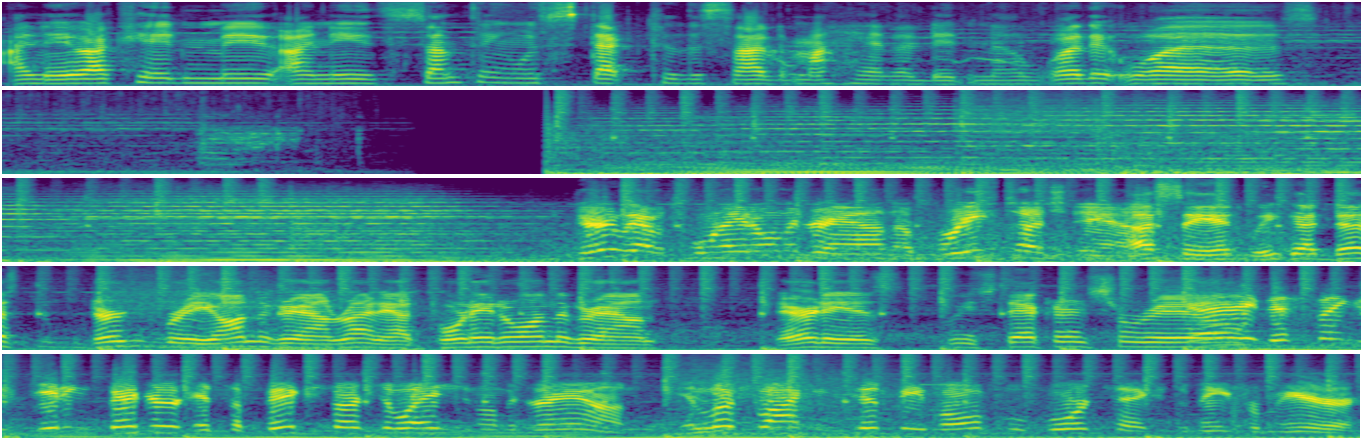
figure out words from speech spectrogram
I knew I couldn't move. I knew something was stuck to the side of my head. I didn't know what it was. Here we have a tornado on the ground, a brief touchdown. I see it. We've got dust, dirt, and debris on the ground right now. Tornado on the ground. There it is. Between Stecker and Surreal. Gary, this thing is getting bigger. It's a big circulation on the ground. It looks like it could be multiple vortex to me from here.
